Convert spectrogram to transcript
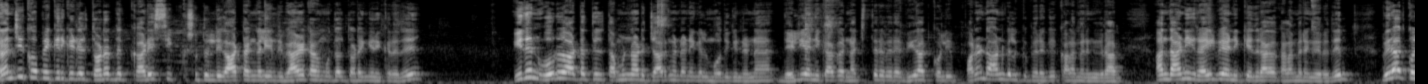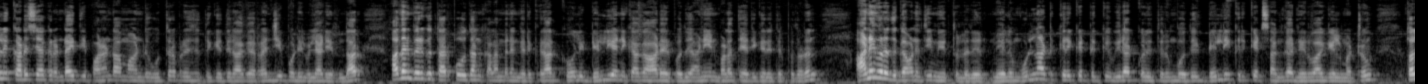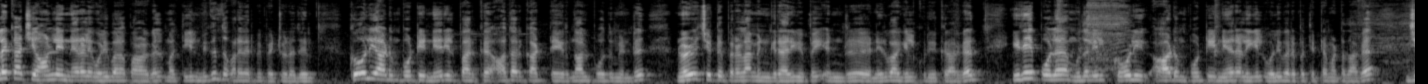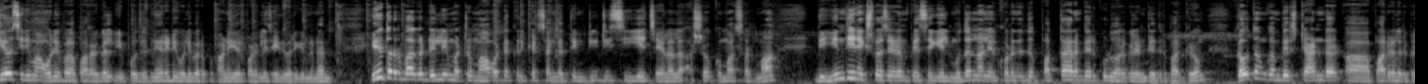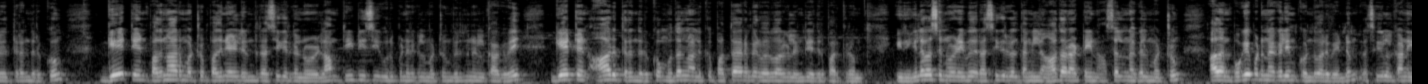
ரஞ்சி கோப்பை கிரிக்கெட்டில் தொடர்ந்து கடைசி சுற்று ஆட்டங்கள் இன்று வியாழக்கிழமை முதல் தொடங்கியிருக்கிறது. இதன் ஒரு ஆட்டத்தில் தமிழ்நாடு ஜார்க்கண்ட் அணிகள் மோதுகின்றன. டெல்லி அணிக்காக நட்சத்திர வீரர் விராட் கோலி பன்னெண்டு ஆண்டுகளுக்கு பிறகு களமிறங்குகிறார். அந்த அணி ரயில்வே அணிக்கு எதிராக களமிறங்குகிறது. விராட் கோலி கடைசியாக ரெண்டாயிரத்தி பன்னெண்டாம் ஆண்டு உத்தரப்பிரதேசத்துக்கு எதிராக ரஞ்சி போட்டியில் விளையாடியிருந்தார். அதன் பிறகு தற்போதுதான் களமிறங்க இருக்கிறார் கோலி டெல்லி அணிக்காக ஆட இருப்பது அணியின் பலத்தை அதிகரித்திருப்பதுடன் அனைவரது கவனத்தையும் ஈர்த்துள்ளது. மேலும் உள்நாட்டு கிரிக்கெட்டுக்கு விராட் கோலி திரும்புவது டெல்லி கிரிக்கெட் சங்க நிர்வாகிகள் மற்றும் தொலைக்காட்சி ஆன்லைன் நேரலை ஒளிபரப்பாளர்கள் மத்தியில் மிகுந்த வரவேற்பை பெற்றுள்ளது. கோலி ஆடும் போட்டி நேரில் பார்க்க ஆதார் கார்டு இருந்தால் போதும் என்று நுழைவுச்சீட்டு பெறலாம் என்கிற அறிவிப்பை என்று நிர்வாகிகள் கூறியிருக்கிறார்கள். இதே போல முதலில் கோலி ஆடும் போட்டி நேரலையில் ஒளிபரப்ப திட்டமிட்டதாக ஜியோ சினிமா ஒளிபரப்பாளர்கள் இப்போது நேரடி ஒளிபரப்புக்கான ஏற்பாடுகளை செய்து வருகின்றனர். இது தொடர்பாக டெல்லி மற்றும் மாவட்ட கிரிக்கெட் சங்கத்தின் டிடிசிஏ செயலாளர் அசோக் குமார் சர்மா தி இந்தியன் எக்ஸ்பிரஸிடம் பேசுகையில் முதல் நாளில் குறைந்தது பத்தாயிரம் பேர் கூடுவார்கள் என்று எதிர்பார்க்கிறோம். கௌதம் கம்பீர் ஸ்டாண்டர்ட் பார்வையாளர்கள் திறந்திருக்கும். கேட் எண் பதினாறு மற்றும் பதினேழில் இருந்து ரசிகர்கள் நுழையலாம். டிடிசி உறுப்பினர்கள் மற்றும் விருந்தினர்களுக்காகவே கேட் எண் ஆறு திறந்திருக்கும். முதல் நாளுக்கு பத்தாயிரம் பேர் வருவார்கள் என்று எதிர்பார்க்கிறோம். இது இலவச நுழைவு ரசிகர்கள் தங்களின் ஆதார் அட்டையின் அசல் நகல் மற்றும் அதன் புகைப்பட நகலையும் கொண்டு வர வேண்டும். ரசிகர்களுக்கான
